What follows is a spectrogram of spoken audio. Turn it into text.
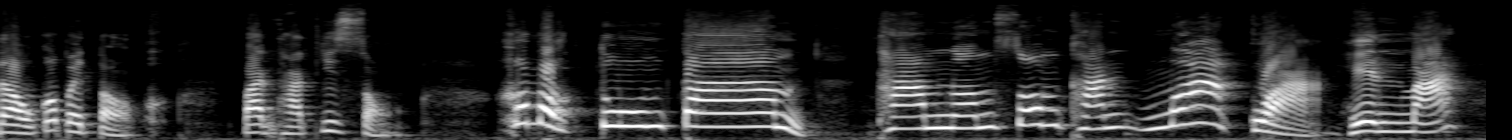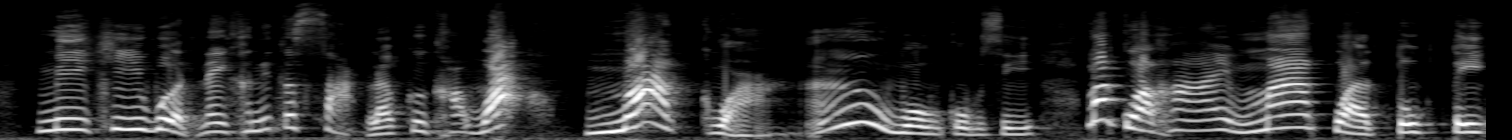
เราก็ไปต่อบรรทัดที่ 2เขาบอกตูมตามทำน้ำส้มคั้นมากกว่าเห็นไหมมีคีย์เวิร์ดในคณิตศาสตร์แล้วคือคำว่า มากกว่า อ้าววงกลมสี มากกว่าใครมากกว่าตุกติ๊ก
